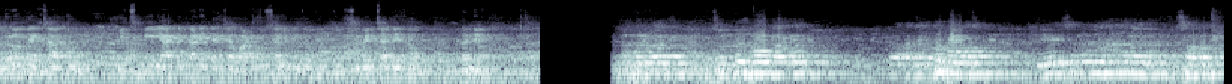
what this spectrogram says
मिळवून त्यांच्या हातून. हीच मी या ठिकाणी त्यांच्या वाढदिवसानिमित्त खूप खूप शुभेच्छा देतो. धन्यवाद. संतोष भाऊ गाडे जगताप भाऊ असतील हे सगळे सामाजिक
